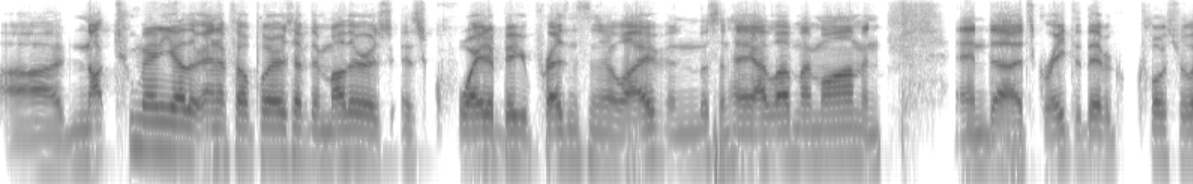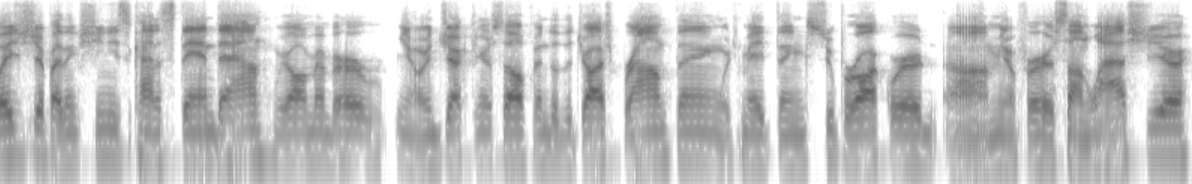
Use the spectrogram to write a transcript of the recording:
Uh, not too many other NFL players have their mother as, as quite a big presence in their life. And listen, hey, I love my mom, and and uh, it's great that they have a close relationship. I think she needs to kind of stand down. We all remember her, you know, injecting herself into the Josh Brown thing, which made things super awkward, um, you know, for her son last year.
